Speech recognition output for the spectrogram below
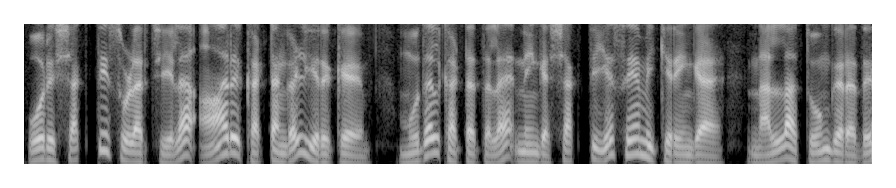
ஒரு சக்தி சுழற்சியில ஆறு கட்டங்கள் இருக்கு. முதல் கட்டத்துல நீங்க சக்திய சேமிக்கிறீங்க. நல்லா தூங்குறது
